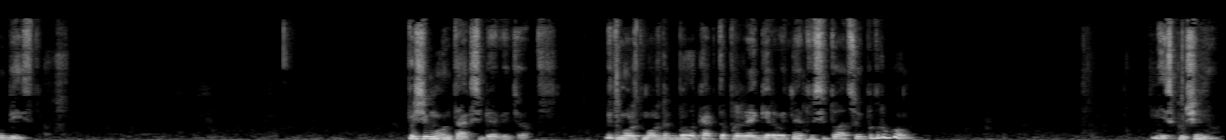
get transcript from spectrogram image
убийство. Почему он так себя ведет? Ведь, может, можно было как-то прореагировать на эту ситуацию по-другому. Не исключено.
